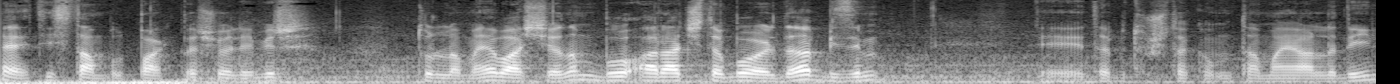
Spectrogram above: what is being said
Evet İstanbul Park'ta şöyle bir turlamaya başlayalım. Bu araç da bu arada bizim e, tabii tuş takımı tam ayarlı değil.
